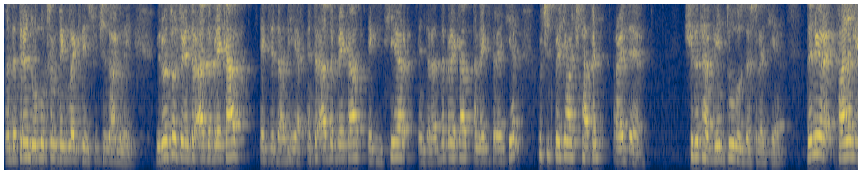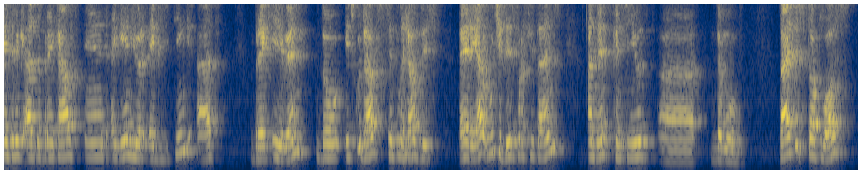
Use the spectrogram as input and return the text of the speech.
And the trend will look something like this, which is ugly. You don't want to enter at the breakout, exit down here. Enter at the breakout, exit here, enter at the breakout, and exit right here, which is pretty much what happened right there. Shouldn't have been two losers right here. Then you're finally entering at the breakout, and again, you're exiting at break even, though it could have simply held this area, which it did for a few times, and then continued uh, the move. Tightest stop loss,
